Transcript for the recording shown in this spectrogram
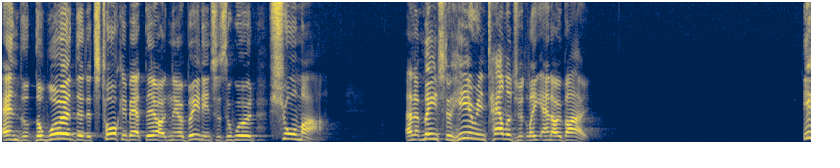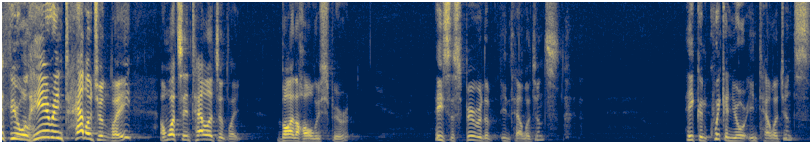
And the, the word that it's talking about there in the obedience is the word shorma. And it means to hear intelligently and obey. If you will hear intelligently, and what's intelligently? By the Holy Spirit. He's the spirit of intelligence. He can quicken your intelligence.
